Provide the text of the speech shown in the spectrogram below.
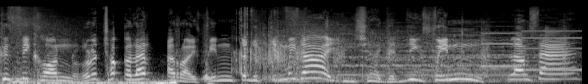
Krispy Corn รสช็อกโกแลตอร่อยฟินจนหยุดกินไม่ได้ยิ่งแช่เย็นยิ่งฟิน ลองซะ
